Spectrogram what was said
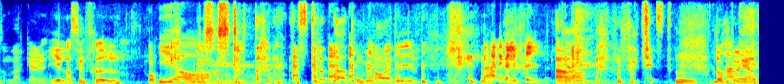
som verkar gilla sin fru och Ja. stötta, stötta att hon vill ha ett liv. Men han är väldigt fin. Ja, Ja. faktiskt. Mm. Och han, är ju Henning.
